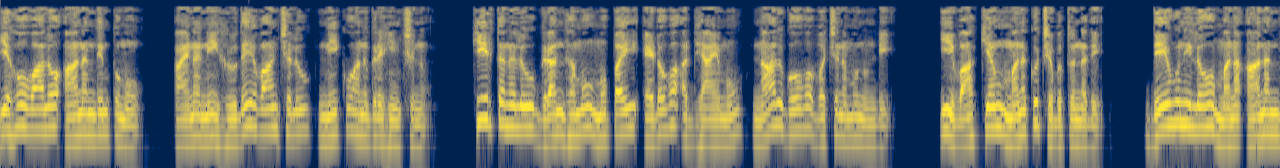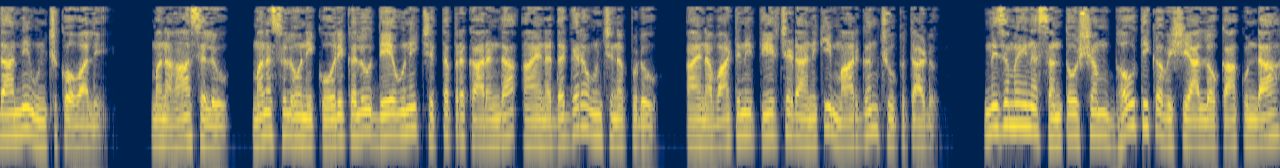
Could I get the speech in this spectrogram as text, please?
యహోవాలో ఆనందింపుము. ఆయన నీ హృదయవాంఛలు నీకు అనుగ్రహించును. కీర్తనలు గ్రంథము ముపై ఎడవ అధ్యాయము నాలుగోవ వచనము నుండి ఈ వాక్యం మనకు చెబుతున్నది. దేవునిలో మన ఆనందాన్ని ఉంచుకోవాలి. మన ఆశలు మనసులోని కోరికలు దేవుని చిత్తప్రకారంగా ఆయన దగ్గర ఉంచినప్పుడు ఆయన వాటిని తీర్చడానికి మార్గం చూపుతాడు. నిజమైన సంతోషం భౌతిక విషయాల్లో కాకుండా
